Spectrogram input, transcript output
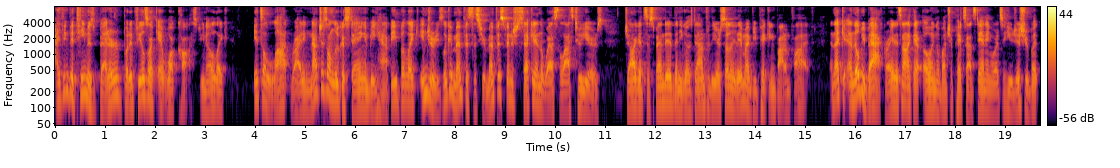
I think the team is better, but it feels like at what cost? You know, like it's a lot riding not just on Luka's staying and being happy, but like injuries. Look at Memphis this year. Memphis finished second in the West the last two years. Ja gets suspended, then he goes down for the year. Suddenly they might be picking bottom five, and that can, and they'll be back, right? It's not like they're owing a bunch of picks outstanding where it's a huge issue, but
